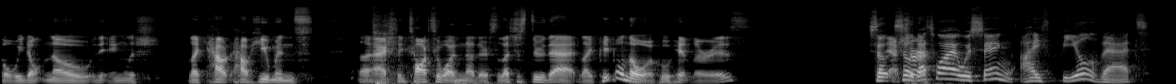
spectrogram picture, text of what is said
but we don't know the English, like how how humans uh, actually talk to one another. So let's just do that. Like people know who Hitler is. So Yeah, so sure. that's why I was saying I feel that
